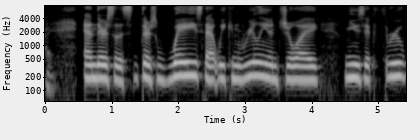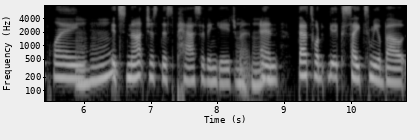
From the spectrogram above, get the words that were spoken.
Right. and there's this there's ways that we can really enjoy music through playing mm-hmm. it's not just this passive engagement and that's what excites me about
